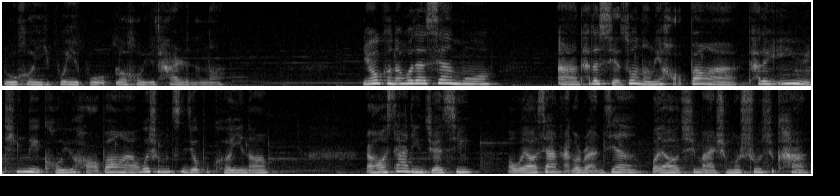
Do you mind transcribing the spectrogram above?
如何一步一步落后于他人的呢？你有可能会在羡慕，啊，他的写作能力好棒啊，他的英语听力口语好棒啊，为什么自己就不可以呢？然后下定决心，我要下哪个软件，我要去买什么书去看。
